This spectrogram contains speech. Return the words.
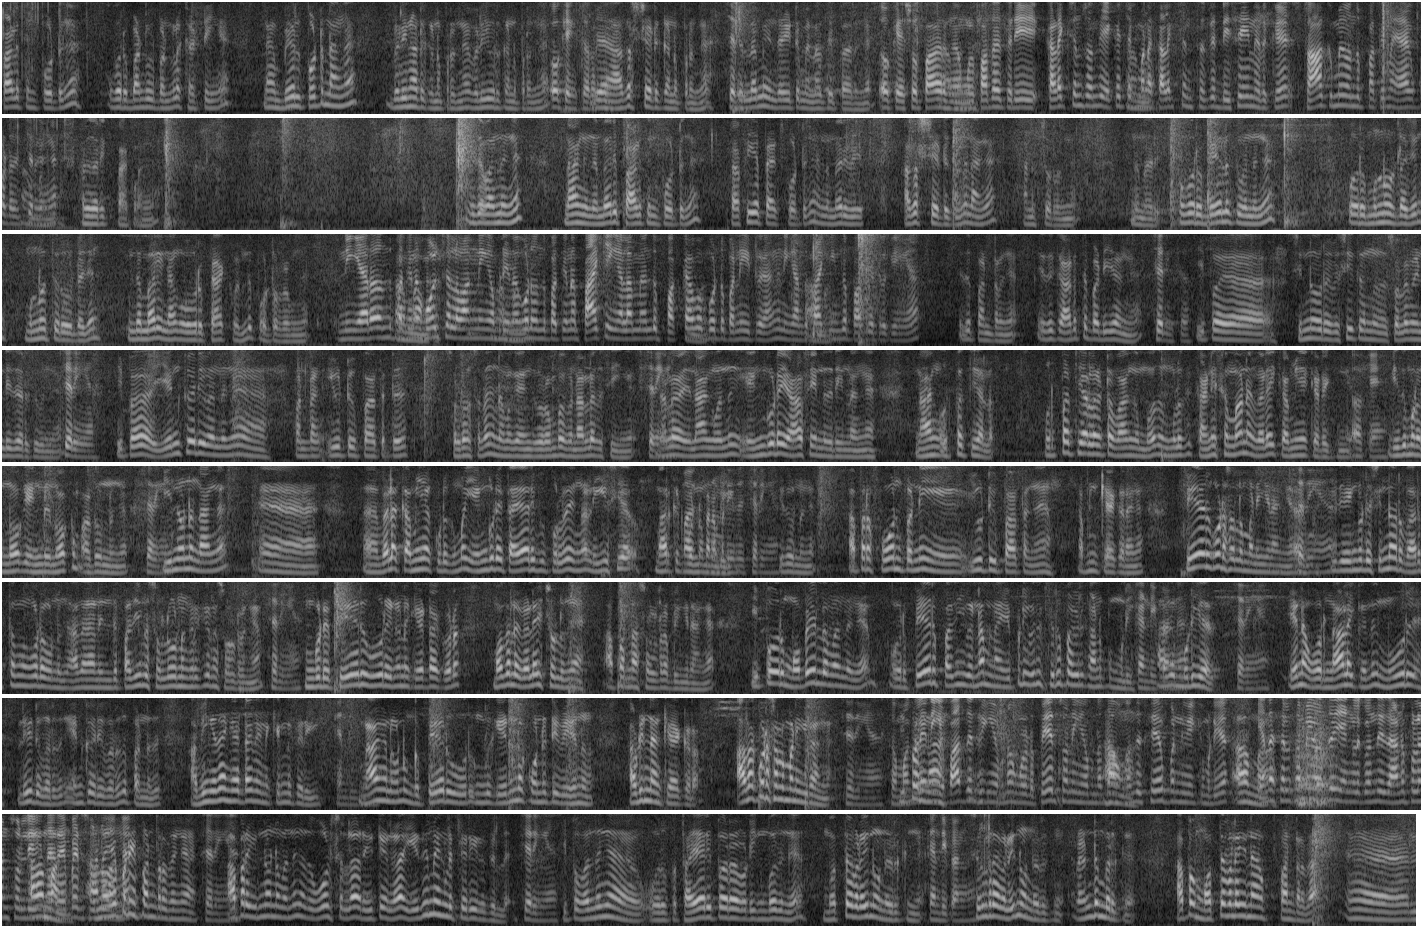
பாலித்தீன் போட்டுங்க ஒவ்வொரு பண்டல் பண்டலாக கட்டிங்க. நாங்கள் பேல் போட்டு நாங்கள் வெளிநாட்டுக்கு அனுப்புகிறோங்க வெளியூருக்கு அனுப்புகிறோங்க ஓகேங்க சார் அதர் ஸ்டேட்டுக்கு அனுப்புகிறோங்க எல்லாமே இந்த ஐட்டம் எல்லாத்தையும் பாருங்கள் ஓகே ஸோ பாருங்க உங்களுக்கு பார்த்தா தெரியும் கலெக்ஷன்ஸ் வந்து எக்கச்சக்கமான கலெக்ஷன்ஸ் இருக்குது டிசைன் இருக்குது ஸ்டாக்குமே வந்து பார்த்தீங்கன்னா ஏகப்பட்ட வச்சுருக்காங்க. அது வரைக்கும் பார்க்கலாங்க. இதை வந்துங்க நாங்கள் இந்த மாதிரி பாலித்தீன் போட்டுங்க ரஃபியா பேக் போட்டுங்க இந்த மாதிரி அதர் ஸ்டேட்டுக்கு வந்து நாங்கள் அனுப்பிச்சுட்றோங்க. இந்த மாதிரி. ஒவ்வொரு பேலுக்கு வந்துங்க ஒரு முந்நூறு டஜன் முந்நூற்றி இருபது டஜன் இந்த மாதிரி நாங்கள் ஒவ்வொரு பேக் வந்து போட்டுடுறோங்க நீங்கள் யாராவது வந்து பார்த்தீங்கன்னா ஹோல்சேல் வாங்குனீங்க அப்படின்னா கூட வந்து பார்த்தீங்கன்னா பேக்கிங் எல்லாமே வந்து பக்காவாக போட்டு பண்ணிட்டு இருக்காங்க. நீங்கள் அந்த பேக்கிங் தான் பார்த்துட்டு இருக்கீங்க. இது பண்ணுறோங்க இதுக்கு அடுத்தபடியாங்க. சரிங்க சார். இப்போ சின்ன ஒரு விஷயத்த ஒன்று சொல்ல வேண்டியதாக இருக்குதுங்க. சரிங்க. இப்போ என்கொயரி வந்துங்க பண்ணுறாங்க யூடியூப் பார்த்துட்டு சொல்கிறேன்னு சொன்னாங்க. நமக்கு எங்களுக்கு ரொம்ப நல்ல விஷயங்க. நல்லா நாங்கள் வந்து எங்களுடைய ஆசை என்ன தெரியுங்களாங்க நாங்கள் உற்பத்தியாளர். உற்பத்தியாளர்கிட்ட வாங்கும்போது உங்களுக்கு கணிசமான விலை கம்மியாக கிடைக்குங்க. ஓகே. இது மட்டும் நோக்கம் எங்களுடைய நோக்கம் அது ஒன்றுங்க இன்னொன்று நாங்கள் விலை கம்மியாக கொடுக்கும்போது எங்களுடைய தயாரிப்பு பொருளை எங்களால் ஈஸியாக மார்க்கெட் பண்ண முடியும் இது ஒன்றுங்க அப்புறம் ஃபோன் பண்ணி யூடியூப் பார்த்தங்க. அப்படின்னு கேட்குறாங்க பேர் கூட சொல்ல மாட்டேங்கிறாங்க. சரிங்க. இது எங்களுடைய சின்ன ஒரு வருத்தமும் கூட ஒன்றுங்க அதை நான் இந்த பதிவில் சொல்லணுங்கிறதுக்கு நான் சொல்கிறேங்க சரிங்க. உங்களுடைய பேர் ஊர் என்னென்னு கேட்டால் கூட முதல்ல விலை சொல்லுங்கள் அப்புறம் நான் சொல்கிறேன் அப்படிங்கிறாங்க. இப்போ ஒரு மொபைலில் வந்துங்க ஒரு பேர் பதிவு வேணால் நான் எப்படி வந்து திருப்பதிலுக்கு அனுப்ப முடியும்? கண்டிப்பாக அது முடியாது. சரிங்க. ஏன்னா ஒரு நாளைக்கு வந்து நூறு லீடு வருதுங்க என்கொயரி வருது பண்ணுது. அவங்க தான் கேட்டாங்க எனக்கு என்ன தெரியும்? நாங்கள் என்ன உங்கள் பேர் ஊர் உங்களுக்கு என்ன குவான்டிட்டி வேணும்? அப்படின்னு நாங்கள் கேட்குறோம் அதை கூட சொல்ல மாட்டேங்கிறாங்க. சரிங்க. ஸோ மக்களை நீங்கள் பார்த்துட்டு இருக்கீங்க அப்படின்னா உங்களோட பேர் சொன்னீங்க அப்படின்னா தான் அவங்க வந்து சேவ் பண்ணி வைக்க முடியும். ஏன்னா சில சமயம் வந்து எங்களுக்கு வந்து இது அனுப்பலன்னு சொல்லி நிறைய பேர் சொல்லுவாங்க. எப்படி பண்ணுறதுங்க சரிங்க. அப்புறம் இன்னொன்று வந்துங்க அந்த ஹோல்சேலாக ரீட்டைலாக எதுவுமே எங்களுக்கு தெரியறதில்ல. சரிங்க. இப்போ வந்துங்க ஒரு தயாரிப்பார் அப்படிங்கும்போதுங்க மொத்த விலைன்னு ஒன்று இருக்குங்க. கண்டிப்பாங்க. சில்லறை விலைன்னு ஒன்று இருக்குங்க. ரெண்டும் இருக்குது அப்போ மொத்த விலை நான் பண்ணுறதா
